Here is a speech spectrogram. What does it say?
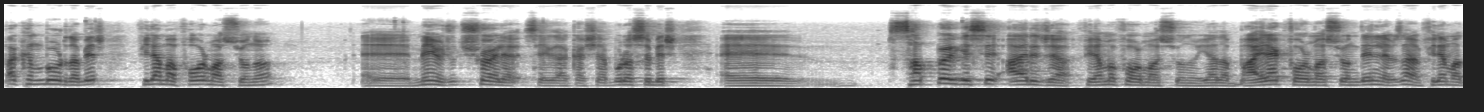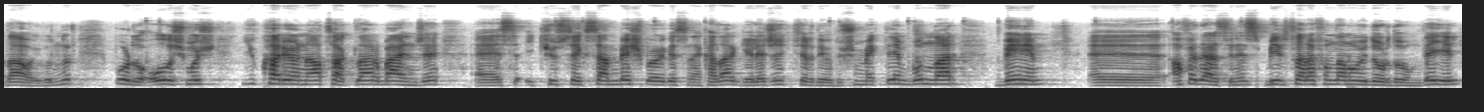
Bakın burada bir filama formasyonu e, mevcut. Şöyle sevgili arkadaşlar burası bir e, sap bölgesi ayrıca filama formasyonu ya da bayrak formasyonu denilemez ama filama daha uygundur. Burada oluşmuş yukarı yönlü ataklar bence e, 285 bölgesine kadar gelecektir diye düşünmekteyim. Bunlar benim e, affedersiniz bir tarafından uydurduğum değil,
